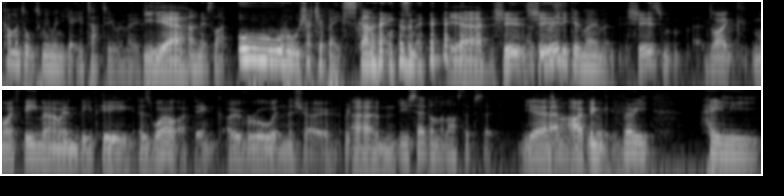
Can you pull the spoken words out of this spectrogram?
"Come and talk to me when you get your tattoo removed." Yeah, And it's like, "Oh, shut your face," kind of thing, isn't it? yeah. She, she's a really good moment. she's like my female MVP as well. I think overall in the show. Um, You said on the last episode. yeah, well. I think very Haley.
